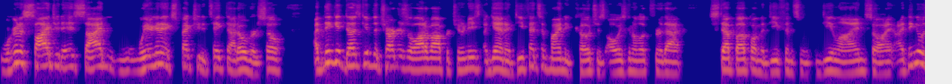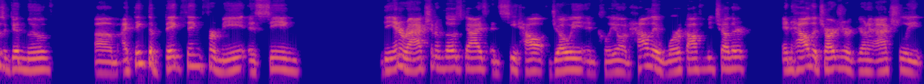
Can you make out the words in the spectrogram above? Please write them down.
we're going to slide you to his side. We're going to expect you to take that over. So I think it does give the Chargers a lot of opportunities. Again, a defensive minded coach is always going to look for that step up on the defensive D line. So I, I think it was a good move. Um, I think the big thing for me is seeing the interaction of those guys and see how Joey and Khalil and how they work off of each other and how the Chargers are going to actually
